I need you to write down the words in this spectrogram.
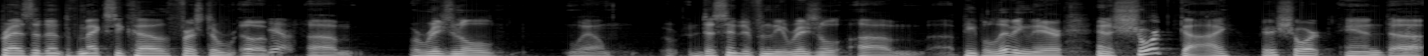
president of Mexico, the first uh, Yes. um, original, well, descended from the original um, uh, people living there, and a short guy, very short, and uh,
